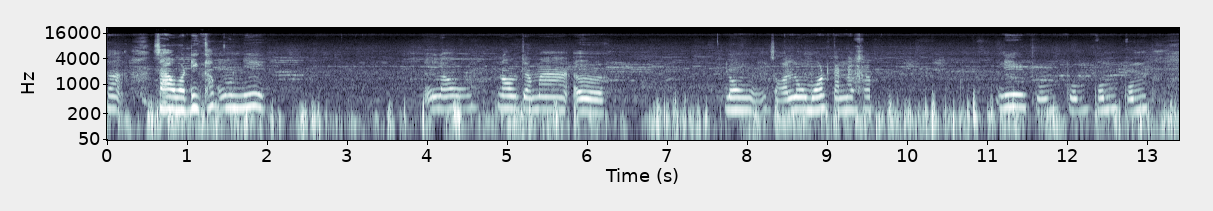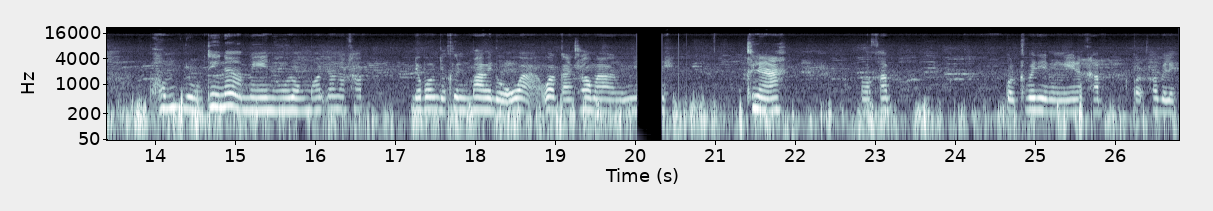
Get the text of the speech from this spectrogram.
สสวัสดีครับวันนี้เราเราจะมาเออลงสอนลงมอดกันนะครับ นี่ผมผมผมผมผมอยู่ที่หน้าเมนูลงมอดแล้วนะครับ เดี๋ยวผมจะขึ้นพาไปดูว่าว่าการเข้ามาขึ้นแล้วนะโอครับ กดเข้าไปที่ตรงนี้นะครับ กดเข้าไปเลย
